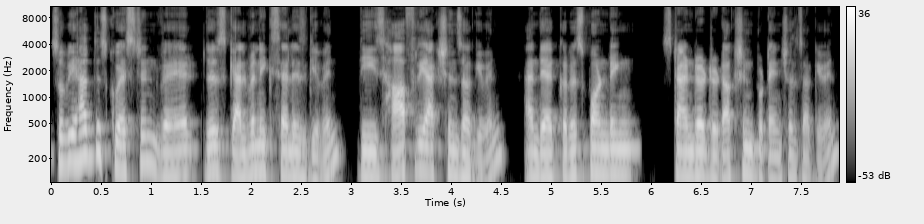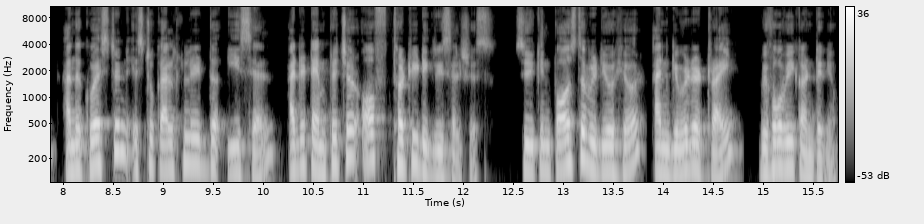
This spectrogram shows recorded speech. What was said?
So we have this question where this galvanic cell is given, these half reactions are given, and their corresponding standard reduction potentials are given. And the question is to calculate the E cell at a temperature of 30 degrees Celsius. So you can pause the video here and give it a try before we continue.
